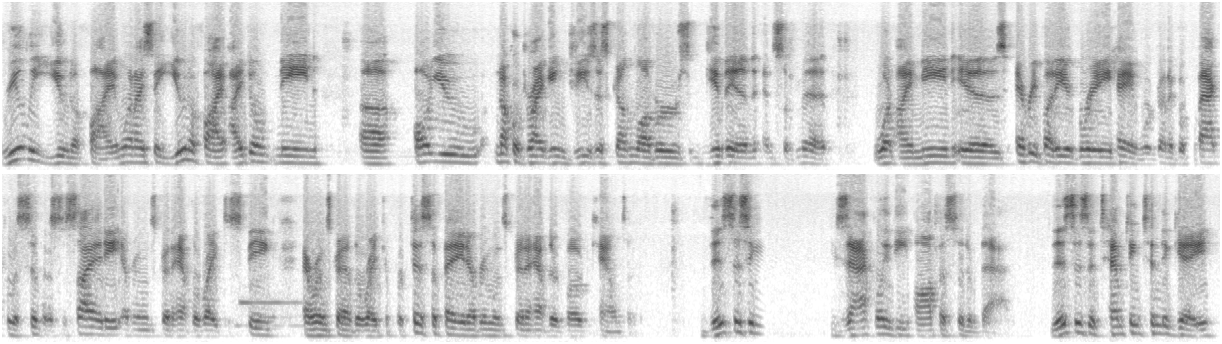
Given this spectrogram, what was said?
really unify. And when I say unify, I don't mean uh, all you knuckle dragging Jesus gun lovers give in and submit. What I mean is everybody agree, hey, we're going to go back to a civil society. Everyone's going to have the right to speak. Everyone's going to have the right to participate. Everyone's going to have their vote counted. This is exactly the opposite of that. This is attempting to negate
